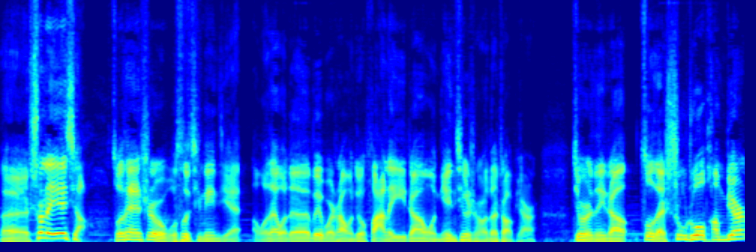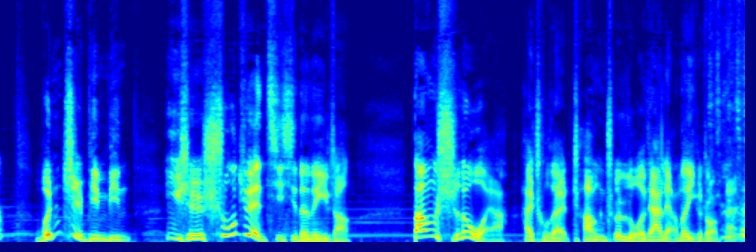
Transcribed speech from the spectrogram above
呃，说来也巧，昨天是五四青年节，我在我的微博上我就发了一张我年轻时候的照片，就是那张坐在书桌旁边，文质彬彬，一身书卷气息的那一张。当时的我呀，还处在长春罗家良的一个状态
